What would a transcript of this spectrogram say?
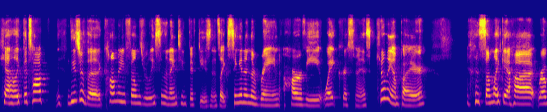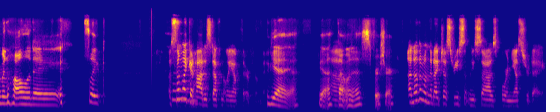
Yeah, like the top, these are the comedy films released in the 1950s, and it's like Singing in the Rain, Harvey, White Christmas, Kill the Umpire, Some Like It Hot, Roman Holiday. It's like, Some Like It um Hot is definitely up there for me. yeah, yeah, yeah, that one Um, is for sure. another one that I just recently saw is Born Yesterday,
